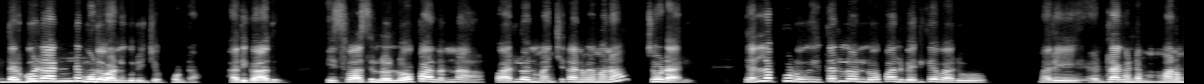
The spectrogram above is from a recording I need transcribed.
ఇద్దరు కూడా అంటే మూడో వాళ్ళని గురించి చెప్పుకుంటాం. అది కాదు. విశ్వాసంలో లోపాలన్నా వారిలోని మంచితనమే మనం చూడాలి. ఎల్లప్పుడూ ఇతరులోని లోపాలు వెతికేవారు మరి ఎట్లాగంటే మనం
